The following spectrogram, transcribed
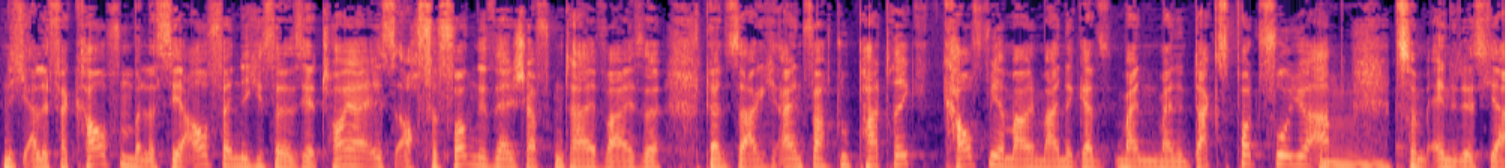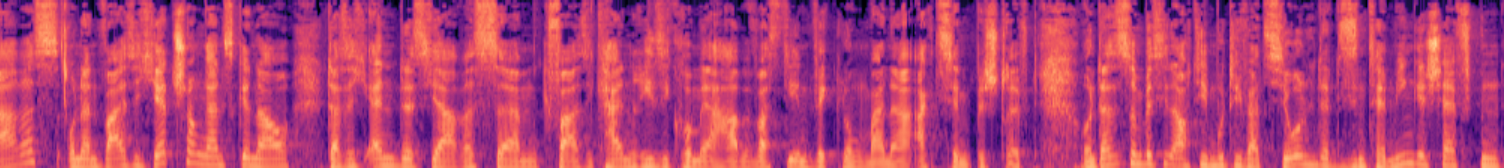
nicht alle verkaufen, weil das sehr aufwendig ist, weil das sehr teuer ist, auch für Fondsgesellschaften teilweise. Dann sage ich einfach, du Patrick, kauf mir mal meine, mein, meine DAX-Portfolio ab mhm. zum Ende des Jahres und dann weiß ich jetzt schon ganz genau, dass ich Ende des Jahres ähm, quasi kein Risiko mehr habe, was die Entwicklung meiner Aktien betrifft. Und das ist so ein bisschen auch die Motivation hinter diesen Termingeschäften,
